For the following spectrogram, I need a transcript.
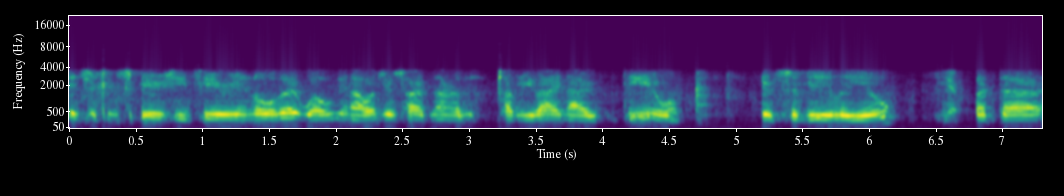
it's a conspiracy theory and all that. Well, you know, I just hope none of the WA know dear to them get severely ill. Yep. But uh,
